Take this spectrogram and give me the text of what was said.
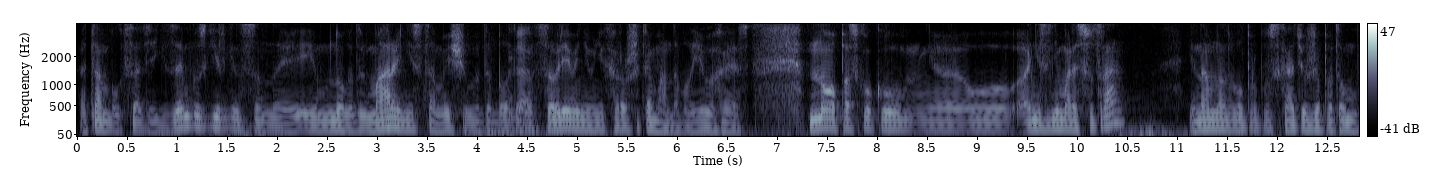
А Там был, кстати, и Земгус Гиргенсон, и, и много других. Маринис там еще. Это было Да. со временем у них хорошая команда была, ЕВХС. Но поскольку э, у- они занимались с утра, и нам надо было пропускать уже потом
